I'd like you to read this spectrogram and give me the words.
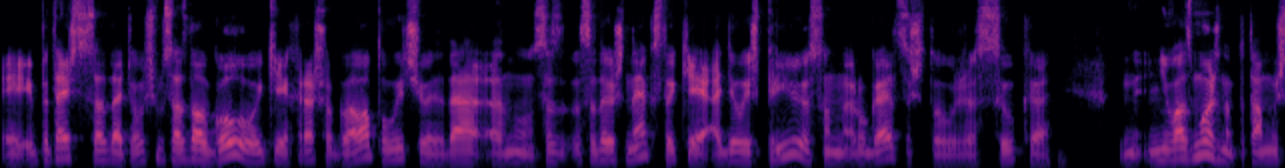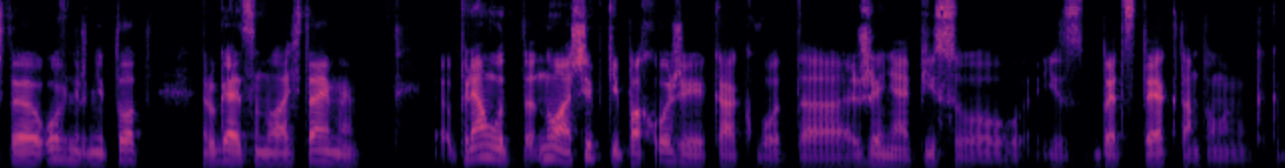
э, и пытаешься создать. В общем, создал голову, окей, хорошо, голова получилась, да, э, ну, соз- создаешь next, окей, а делаешь previous, он ругается, что уже ссылка невозможно, потому что овнер не тот, ругается на лайфтаймы. Э, Прям вот, ну, ошибки похожие, как вот а, Женя описывал из Bad Stack, там, по-моему, как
